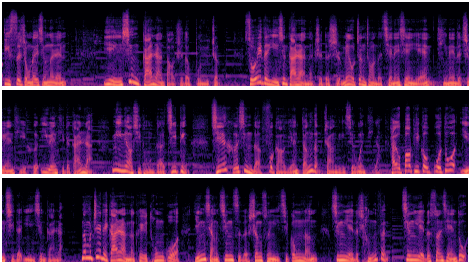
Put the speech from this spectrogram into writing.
第四种类型的人，隐性感染导致的不育症。所谓的隐性感染呢，指的是没有症状的前列腺炎、体内的支原体和衣原体的感染、泌尿系统的疾病、结核性的副睾炎等等这样的一些问题啊，还有包皮垢过多引起的隐性感染。那么这类感染呢，可以通过影响精子的生存以及功能、精液的成分、精液的酸碱度、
